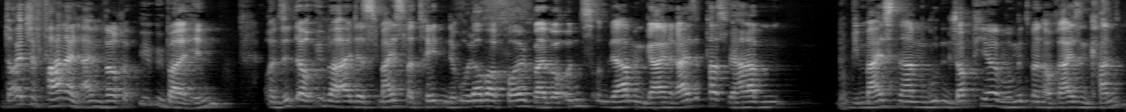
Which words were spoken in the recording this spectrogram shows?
Deutsche fahren halt einfach überall hin und sind auch überall das meistvertretene Urlaubervolk, weil bei uns, und wir haben einen geilen Reisepass, wir haben, die meisten haben einen guten Job hier, womit man auch reisen kann.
